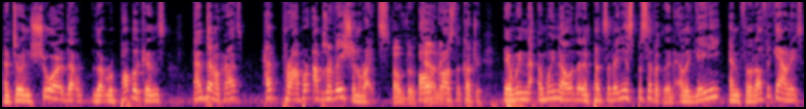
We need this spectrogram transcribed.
and to ensure that, that Republicans and Democrats had proper observation rights Of the all county. across the country. And we, and we know that in Pennsylvania specifically, in Allegheny and Philadelphia counties,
